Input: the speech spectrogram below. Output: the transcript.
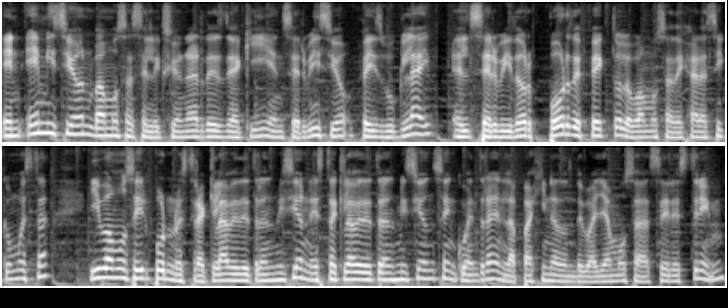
En emisión vamos a seleccionar desde aquí en servicio Facebook Live. El servidor por defecto lo vamos a dejar así como está. Y vamos a ir por nuestra clave de transmisión. Esta clave de transmisión se encuentra en la página donde vayamos a hacer stream.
